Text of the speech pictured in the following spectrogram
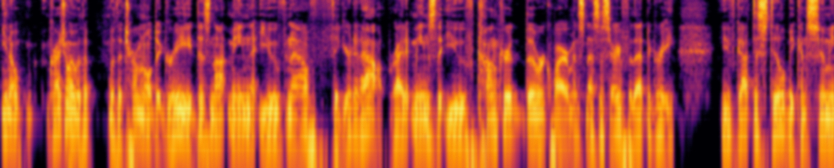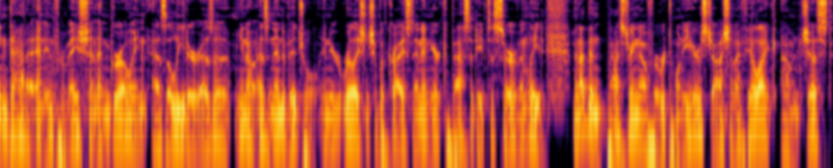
you know, graduating with a with a terminal degree does not mean that you've now figured it out, right? It means that you've conquered the requirements necessary for that degree. You've got to still be consuming data and information and growing as a leader, as a, you know, as an individual in your relationship with Christ and in your capacity to serve and lead. I mean, I've been pastoring now for over 20 years, Josh, and I feel like I'm just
